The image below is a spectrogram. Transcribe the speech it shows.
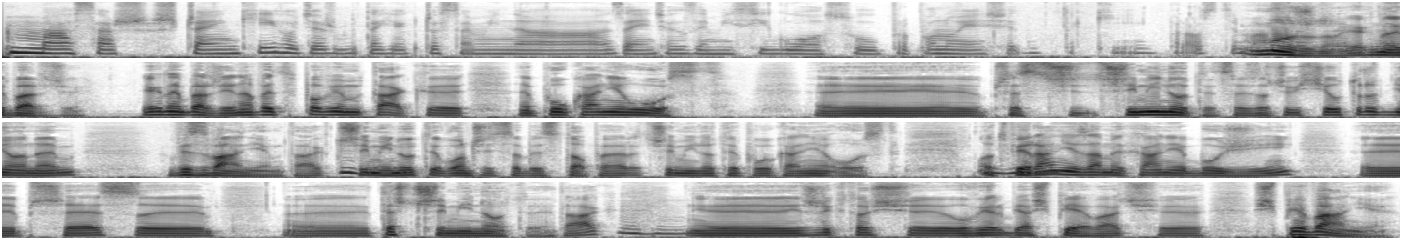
masaż szczęki, chociażby tak jak czasami na zajęciach z emisji głosu proponuje się taki prosty masaż? Można, jak żeby- najbardziej. Jak najbardziej. Nawet powiem tak, y, płukanie ust y, przez 3, minuty, co jest oczywiście utrudnionym wyzwaniem, tak? 3 minuty włączyć sobie stoper, 3 minuty płukanie ust. Otwieranie, zamykanie buzi y, przez y, y, też 3 minuty, tak? Y, jeżeli ktoś y, uwielbia śpiewać, y, śpiewanie.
